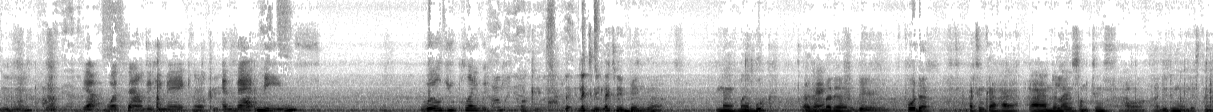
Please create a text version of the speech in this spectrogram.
mm-hmm. Yeah. What sound did he make? Okay. And that means, will you play with me? Okay. Let, let me let me bring uh, my my book. I Okay. remember the, the folder. I think I, I, I underlined some things I, I didn't understand.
